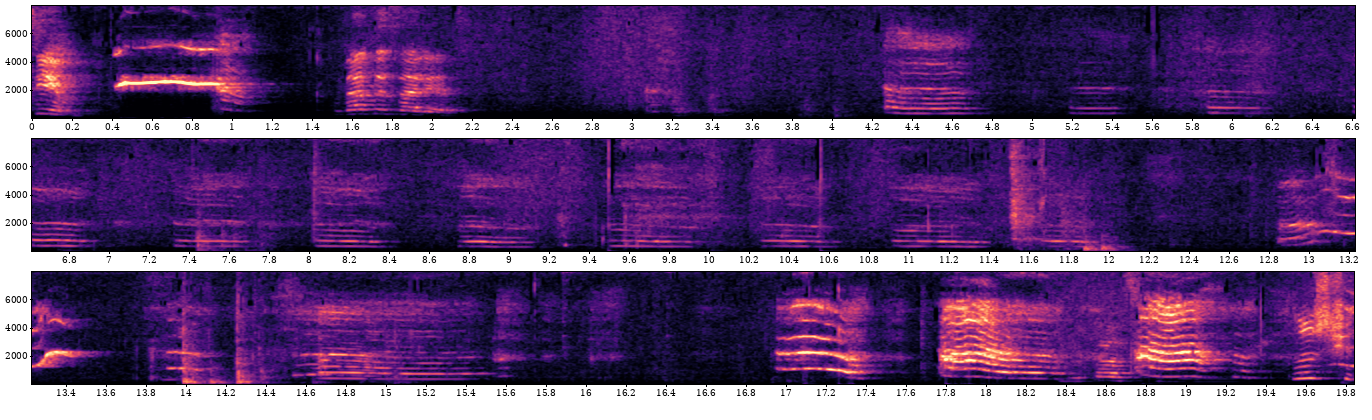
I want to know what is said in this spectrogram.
Максим, куда ты залез? Слушай,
